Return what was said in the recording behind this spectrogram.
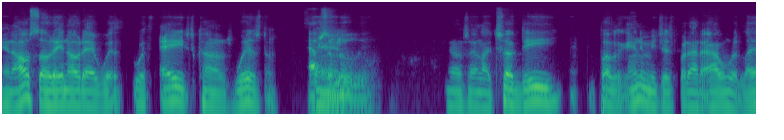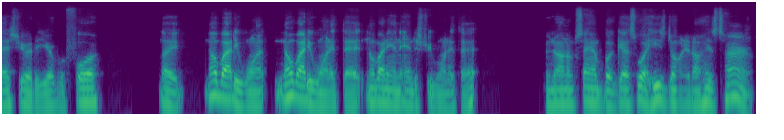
And also they know that with with age comes wisdom. Absolutely. And, you know what I'm saying? Like Chuck D, Public Enemy just put out an album with last year or the year before. Like nobody want nobody wanted that. Nobody in the industry wanted that. You know what I'm saying? But guess what? He's doing it on his terms.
